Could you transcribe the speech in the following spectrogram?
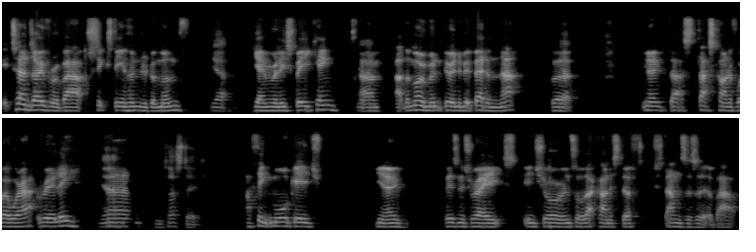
it turns over about sixteen hundred a month. Yeah generally speaking. Yeah. Um, at the moment, doing a bit better than that, but yeah. you know that's that's kind of where we're at, really. Yeah, um, fantastic. I think mortgage, you know, business rates, insurance, all that kind of stuff stands us at about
